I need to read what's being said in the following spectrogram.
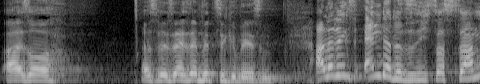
Also, das wäre sehr, sehr witzig gewesen. Allerdings änderte sich das dann,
